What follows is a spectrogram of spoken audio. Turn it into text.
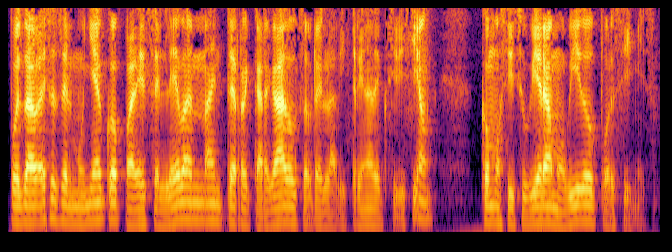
pues a veces el muñeco aparece levemente recargado sobre la vitrina de exhibición, como si se hubiera movido por sí mismo.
